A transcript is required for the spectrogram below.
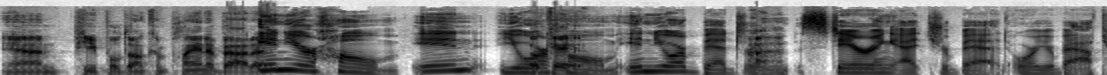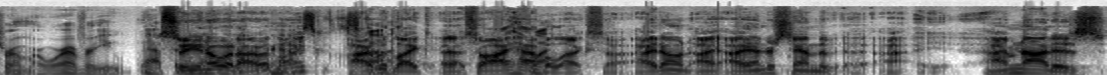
and people don't complain about it. In your home, in your okay. home, in your bedroom, uh, staring at your bed or your bathroom or wherever you happen. So you know what I would like? I would like. Uh, so I have what? Alexa. I don't. I, I understand the. I, I'm not as.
